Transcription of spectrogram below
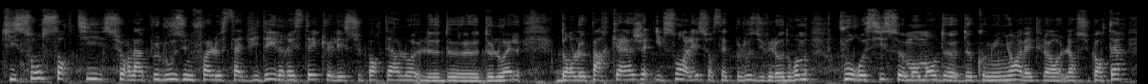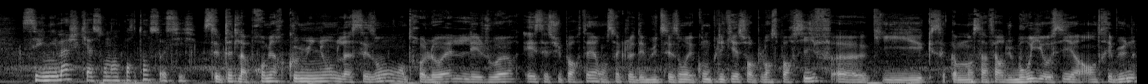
qui sont sortis sur la pelouse une fois le stade vidé. Il restait que les supporters de, l'OL dans le parcage. Ils sont allés sur cette pelouse du Vélodrome pour aussi ce moment de, communion avec leurs leur supporters. C'est une image qui a son importance aussi. C'est peut-être la première communion de la saison entre l'OL, les joueurs et ses supporters. On sait que le début de saison est compliqué sur le plan sportif, euh, qui que ça commence à faire du bruit aussi en tribune.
